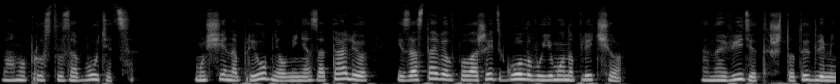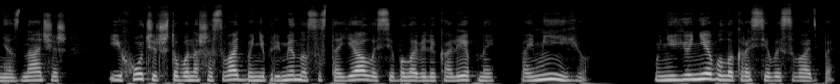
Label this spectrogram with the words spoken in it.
Мама просто заботится. Мужчина приобнял меня за талию и заставил положить голову ему на плечо. Она видит, что ты для меня значишь, и хочет, чтобы наша свадьба непременно состоялась и была великолепной. Пойми ее. У нее не было красивой свадьбы.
